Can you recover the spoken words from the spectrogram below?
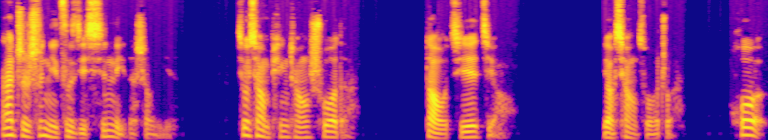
那只是你自己心里的声音，就像平常说的，到街角要向左转，或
